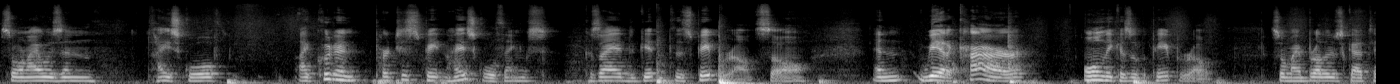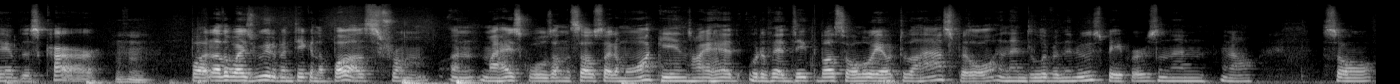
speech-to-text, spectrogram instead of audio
So when I was in high school, I couldn't participate in high school things because I had to get this paper out. So, and we had a car only because of the paper route. So my brothers got to have this car, hmm but otherwise we would have been taking the bus from. On, my high school was on the south side of Milwaukee, and so I had would have had to take the bus all the way out to the hospital and then deliver the newspapers, and then you know. So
